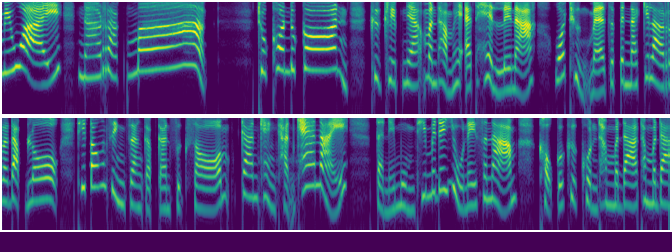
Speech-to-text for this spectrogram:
ไม่ไหว น่ารักมาก ทุกคนทุกคน คือคลิปเนี้ยมันทำให้แอดเห็นเลยนะ ว่าถึงแม้จะเป็นนักกีฬาระดับโลกที่ต้องจริงจังกับการฝึกซ้อม การแข่งขันแค่ไหน แต่ในมุมที่ไม่ได้อยู่ในสนาม เขาก็คือคนธรรมดาธรรมดา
